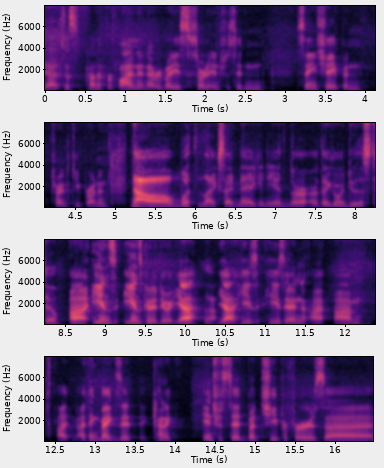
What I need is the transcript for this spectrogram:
yeah it's just kind of for fun and everybody's sort of interested in staying in shape and trying to keep running Now, with like say Meg and Ian, they're, they going to do this too? uh, ian's ian's gonna do it yeah Yeah. yeah, he's he's in I, um, I, I think meg's kind of interested but she prefers uh,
